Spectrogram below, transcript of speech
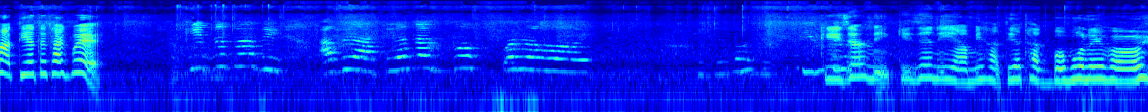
হাতিয়াতে থাকবে? কি জানি কি জানি আমি হাতিয়া থাকব মনে হয়।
